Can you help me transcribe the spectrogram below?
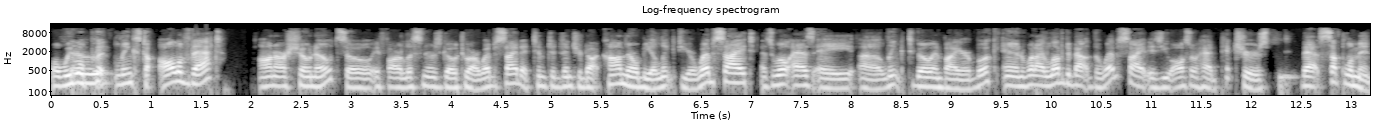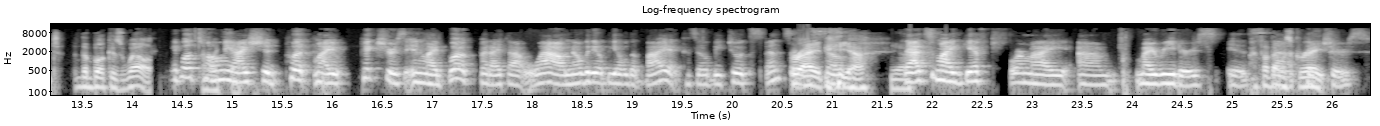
Well, we So- will put links to all of that on our show notes. So if our listeners go to our website at attemptadventure.com, there will be a link to your website as well as a uh, link to go and buy your book. And what I loved about the website is you also had pictures that supplement the book as well. People told like me that. I should put my pictures in my book, but I thought, wow, nobody will be able to buy it because it'll be too expensive. Right. So yeah. Yeah. That's my gift for my um, my readers. Is I thought that was great. Pictures.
